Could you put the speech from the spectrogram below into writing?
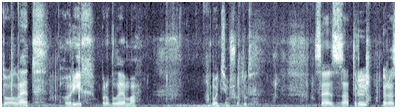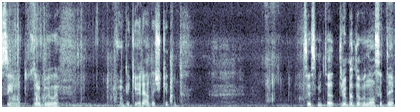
туалет, горіх проблема. Потім що тут? Це за три рази ми тут зробили такі грядочки тут. Це сміття треба довиносити.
